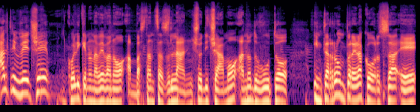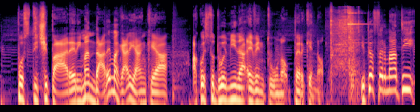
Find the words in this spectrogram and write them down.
Altri invece, quelli che non avevano abbastanza slancio, diciamo, hanno dovuto interrompere la corsa e posticipare, rimandare magari anche a, a questo 2021, perché no? I più affermati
